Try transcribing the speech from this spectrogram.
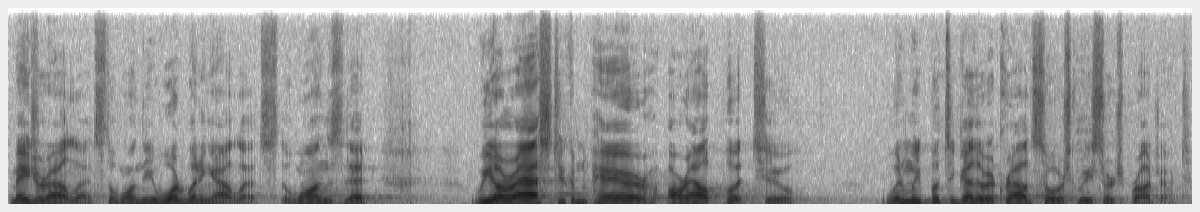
major outlets, the one, the award-winning outlets, the ones that we are asked to compare our output to when we put together a crowdsourced research project.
